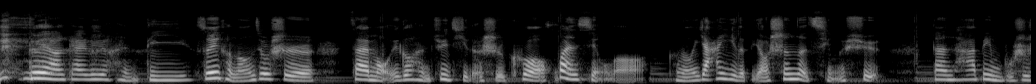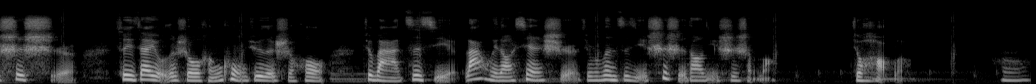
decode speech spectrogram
对呀，概率很低。所以可能就是在某一个很具体的时刻，唤醒了可能压抑的比较深的情绪。但它并不是事实，所以在有的时候很恐惧的时候，就把自己拉回到现实，就是问自己事实到底是什么就好了。嗯，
